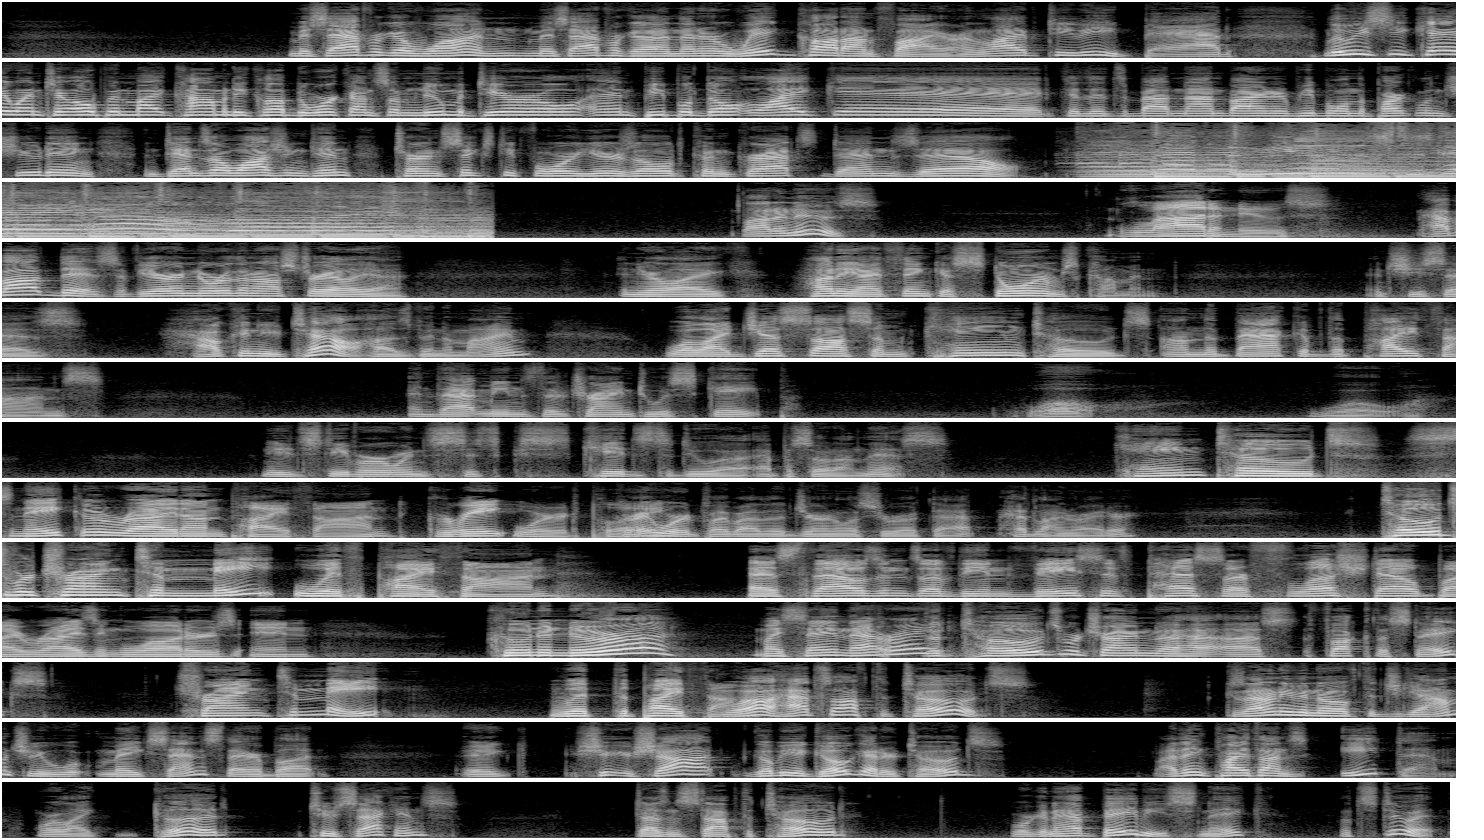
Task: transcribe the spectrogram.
Miss Africa won Miss Africa, and then her wig caught on fire on live TV. Bad. Louis C.K. went to Open Mic Comedy Club to work on some new material, and people don't like it because it's about non binary people in the Parkland shooting. And Denzel Washington turned 64 years old. Congrats, Denzel. I read the news today, oh boy. A lot of news. A lot of news. How about this? If you're in Northern Australia and you're like, honey, I think a storm's coming. And she says, How can you tell, husband of mine? Well, I just saw some cane toads on the back of the pythons, and that means they're trying to escape. Whoa. Whoa. Needed Steve Irwin's kids to do a episode on this. Cane toads snake a ride on python. Great wordplay. Great wordplay by the journalist who wrote that, headline writer. Toads were trying to mate with python as thousands of the invasive pests are flushed out by rising waters in Kununurra. Am I saying that right? The toads were trying to ha- uh, fuck the snakes. trying to mate with the python. Well, hats off to toads. Because I don't even know if the geometry w- makes sense there, but like, shoot your shot. Go be a go getter, toads. I think pythons eat them, or like could. Two seconds. Doesn't stop the toad. We're going to have babies, snake. Let's do it.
